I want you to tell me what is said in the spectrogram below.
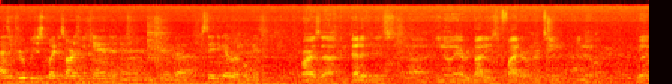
as a group, we just played as hard as we can and, and, and uh, stayed together the whole game. As far as uh, competitiveness, uh, you know, everybody's a fighter on our team. You know, when,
